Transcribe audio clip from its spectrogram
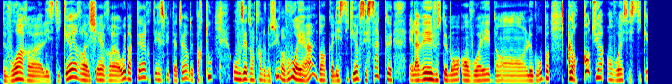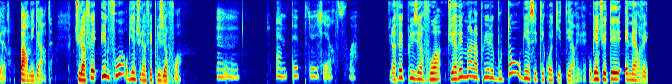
de voir euh, les stickers, euh, chers euh, web acteurs, téléspectateurs de partout où vous êtes en train de nous suivre. Vous voyez, hein, donc euh, les stickers, c'est ça qu'elle avait justement envoyé dans le groupe. Alors, quand tu as envoyé ces stickers par mégarde, tu l'as fait une fois ou bien tu l'as fait plusieurs fois? Hmm, un peu plusieurs fois. Tu l'as fait plusieurs fois. Tu avais mal appuyé le bouton ou bien c'était quoi qui était arrivé? Ou bien tu étais énervé?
